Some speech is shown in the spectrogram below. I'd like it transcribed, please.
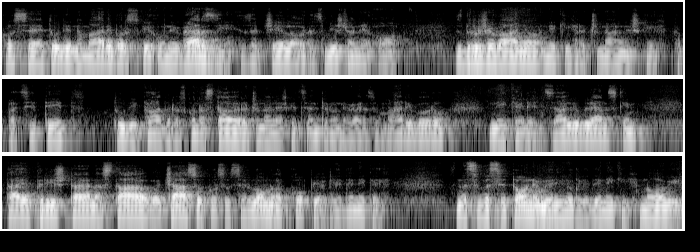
ko se je tudi na Mariborski univerzi začelo razmišljanje o združevanju nekih računalniških kapacitet, tudi kadrovsko nastavil računalniški center Univerze v Mariboru, nekaj let za Ljubljanskim. Ta je, priš, ta je nastajal v času, ko so se lomila kopija glede nekih, v svetovnem merilu glede nekih novih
